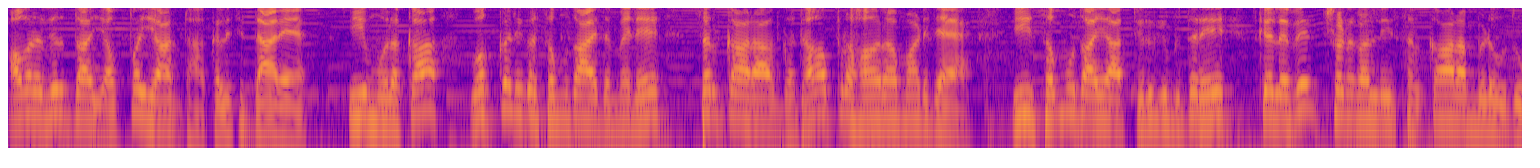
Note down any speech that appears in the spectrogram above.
ಅವರ ವಿರುದ್ಧ ಎಫ್ಐಆರ್ ದಾಖಲಿಸಿದ್ದಾರೆ. ಈ ಮೂಲಕ ಒಕ್ಕಲಿಗ ಸಮುದಾಯದ ಮೇಲೆ ಸರ್ಕಾರ ಗದಾಪ್ರಹಾರ ಮಾಡಿದೆ. ಈ ಸಮುದಾಯ ತಿರುಗಿ ಬಿದ್ದರೆ ಕೆಲವೇ ಕ್ಷಣಗಳಲ್ಲಿ ಸರ್ಕಾರ ಬಿಡುವುದು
